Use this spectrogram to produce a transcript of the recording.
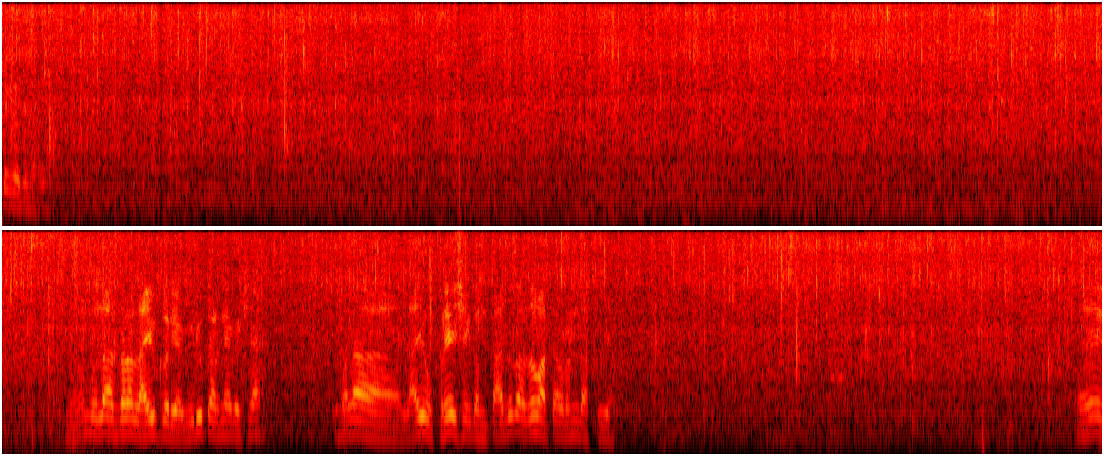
दिसते का तुम्हाला? म्हणून मुलं जरा लाईव्ह करूया व्हिडिओ करण्यापेक्षा. तुम्हाला लाईव्ह फ्रेश एकदम ताजं ताजं वातावरण दाखवूया. ए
